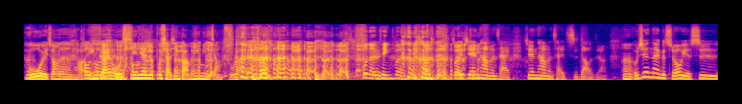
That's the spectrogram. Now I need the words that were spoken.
我伪装的很好，应该我今天就不小心把秘密讲出来了。不能听，不能听，所以今天他们才，今天他们才知道这样。嗯，我记得那个时候也是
